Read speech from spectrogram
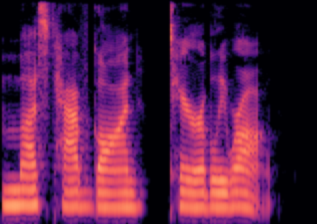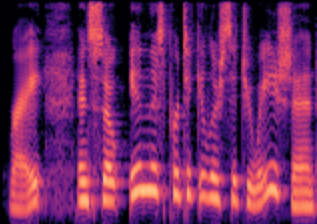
must have gone terribly wrong right? And so in this particular situation,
